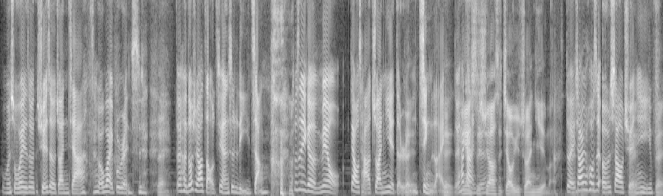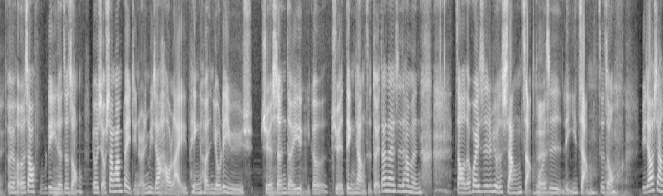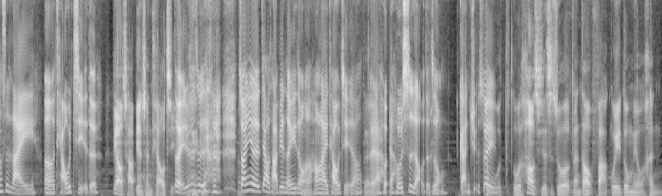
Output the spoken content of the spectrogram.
我们所谓的这个学者专家，这个外部人士，对对，很多学校找竟然是里长，就是一个没有调查专业的人进来，对，对他感觉需要是教育专业嘛，对教育或是儿少权益，对对。儿少福利的这种有有相关背景的人比较好来平衡，有利于学生的一一个决定这样子，对，但但是他们 找的会是，比如说乡长或者是里长这种，比较像是来呃调解的。调查变成调解，对，就是 专业的调查变成一种好像来调解，然后对。来和和事佬的这种感觉。所以，我我好奇的是说，难道法规都没有很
